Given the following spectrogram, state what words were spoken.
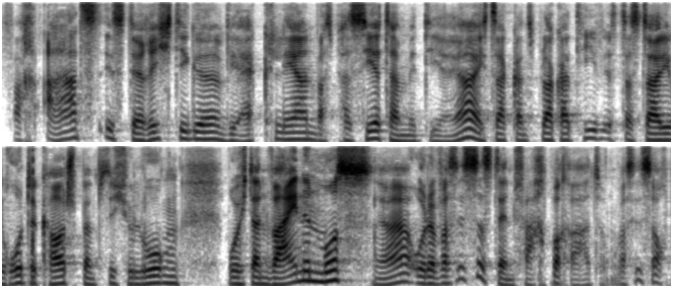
Facharzt ist der richtige, wir erklären, was passiert da mit dir. Ja, ich sage ganz plakativ, ist das da die rote Couch beim Psychologen, wo ich dann weinen muss? Ja, oder was ist das denn Fachberatung? Was ist auch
